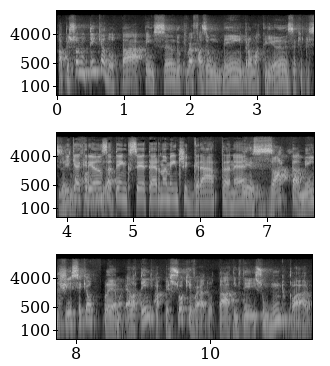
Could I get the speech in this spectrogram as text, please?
A pessoa não tem que adotar pensando que vai fazer um bem para uma criança que precisa e de uma E que a criança família. tem que ser eternamente grata, né? Exatamente, esse é que é o problema. Ela tem, a pessoa que vai adotar tem que ter isso muito claro.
